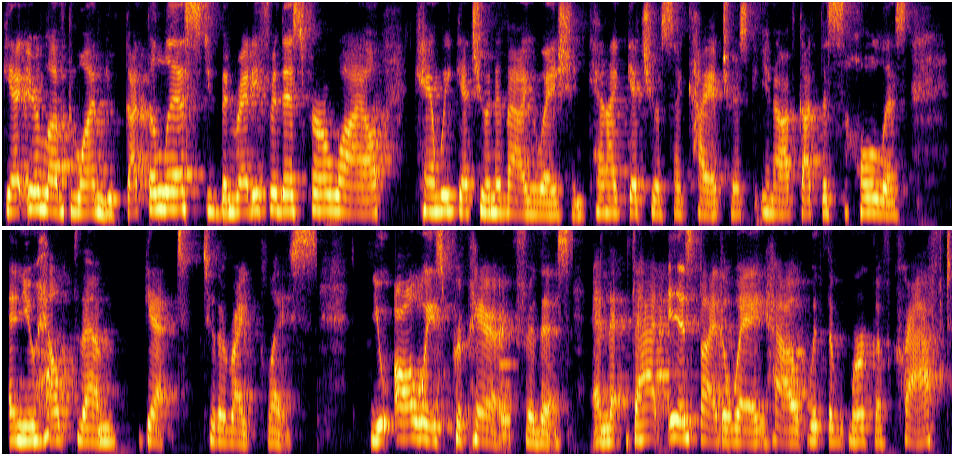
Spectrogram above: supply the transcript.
Get your loved one. You've got the list. You've been ready for this for a while. Can we get you an evaluation? Can i get you a psychiatrist? You know i've got this whole list. And you help them get to the right place. You always prepared for this. And that, that is by the way how with the work of craft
